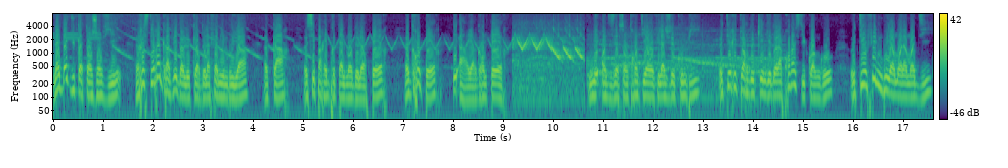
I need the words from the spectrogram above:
La date du 14 janvier restera gravée dans le cœur de la famille Mbouya, car, séparés brutalement de leur père, grand-père et arrière-grand-père. Né en 1931 au village de Kumbi, territoire de Kenge dans la province du Kwango, Théophile Mbouya Mouanamwadi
